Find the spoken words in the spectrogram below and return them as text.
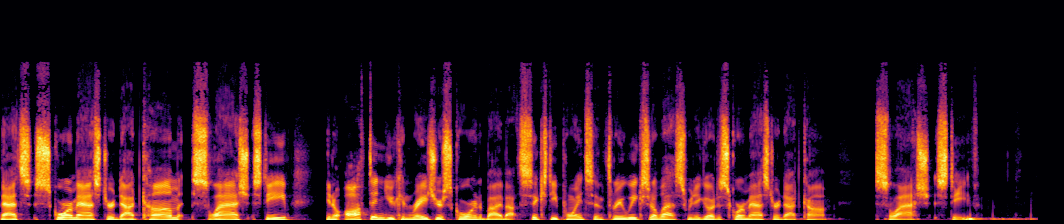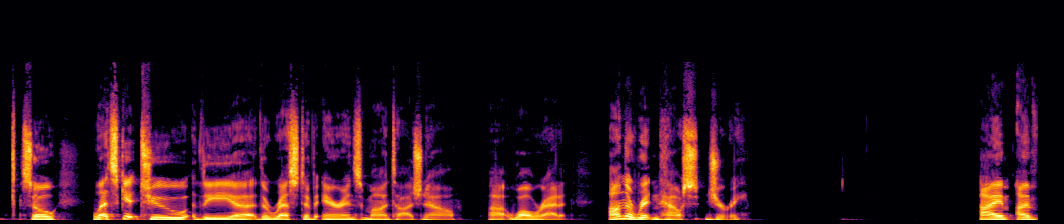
that's scoremaster.com slash Steve. You know, often you can raise your score by about 60 points in three weeks or less when you go to scoremaster.com slash Steve. So let's get to the uh, the rest of Aaron's montage now. Uh, while we're at it, on the Rittenhouse jury, I'm I'm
